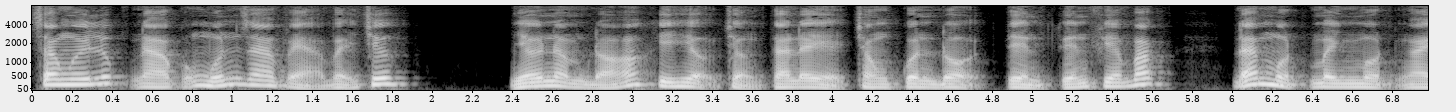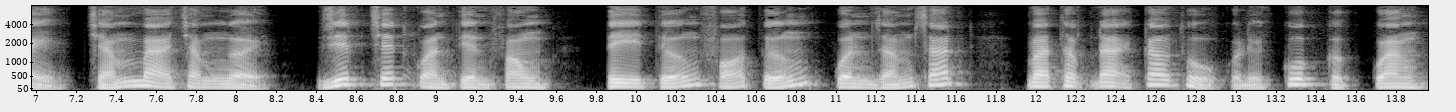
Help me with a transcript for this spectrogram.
Sao ngươi lúc nào cũng muốn ra vẻ vậy chứ? Nhớ năm đó khi hiệu trưởng ta đây ở trong quân đội tiền tuyến phía Bắc đã một mình một ngày chém 300 người, giết chết quan tiên phong, tỳ tướng phó tướng, quân giám sát và thập đại cao thủ của đế quốc cực quang,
